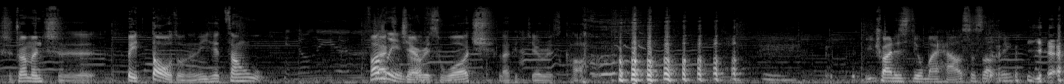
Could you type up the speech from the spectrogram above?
是专门指被盗走的那些赃物 Funnily like enough, Jerry's watch, like Jerry's car. you trying to steal my house or something? yeah.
